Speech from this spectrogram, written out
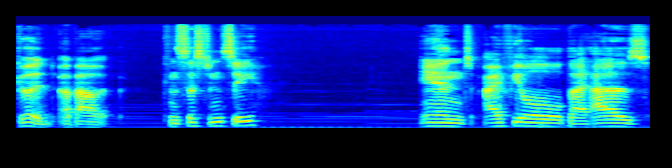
good about consistency. And I feel that as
